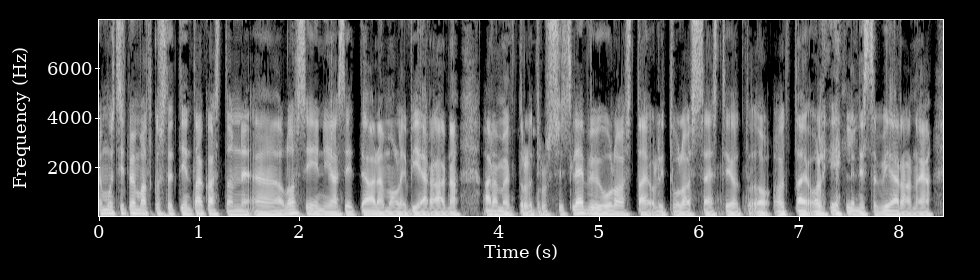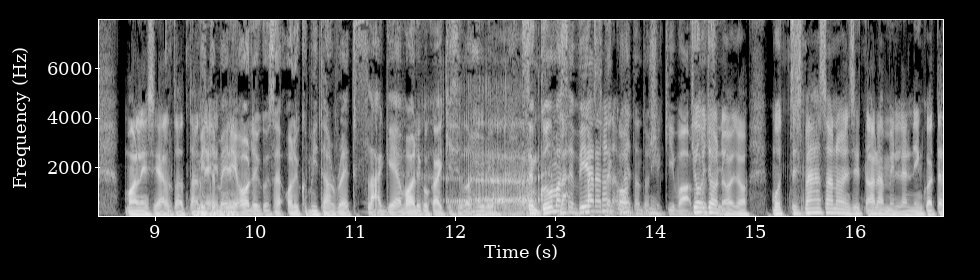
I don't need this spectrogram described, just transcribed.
No mutta sitten me matkustettiin takas tonne äh, Losiin ja sitten Adam oli vieraana. Adam tuli tullut siis levy ulos tai oli tulossa ja sitten joutui, o- tai oli Ellenissä vieraana ja mä olin siellä tota, Miten niin, meni? niin- Oliko, se, oliko mitään red flagia vai oliko kaikki silloin hyvin? Sen kulma se vieraiden sanon- kohta on tosi niin. kiva. Joo, joo, joo, joo. Mutta siis mähän sanoin sitten Adamille, niin kuin, että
